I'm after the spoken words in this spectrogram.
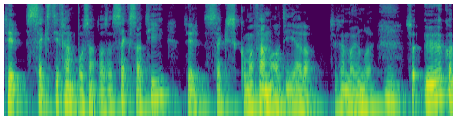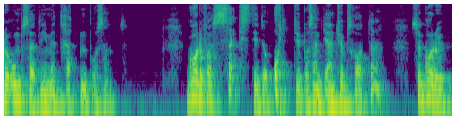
til 65 altså 6 av 10 til 6,5 av 10, eller 6 av 100, mm. så øker det omsetningen med 13 Går du fra 60 til 80% gjenkjøpsrate, så går du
